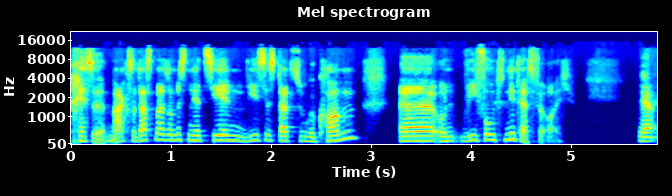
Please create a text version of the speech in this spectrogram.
Presse. Magst du das mal so ein bisschen erzählen? Wie ist es dazu gekommen äh, und wie funktioniert das für euch? Ja,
